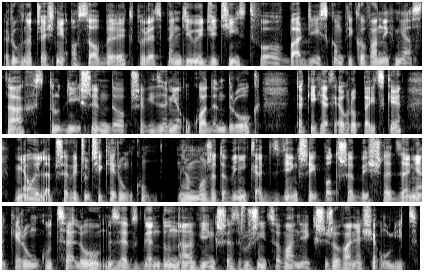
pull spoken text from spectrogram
Równocześnie osoby, które spędziły dzieciństwo w bardziej skomplikowanych miastach z trudniejszym do przewidzenia układem dróg, takich jak europejskie, miały lepsze wyczucie kierunku. Może to wynikać z większej potrzeby śledzenia kierunku celu ze względu na większe zróżnicowanie krzyżowania się ulic.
